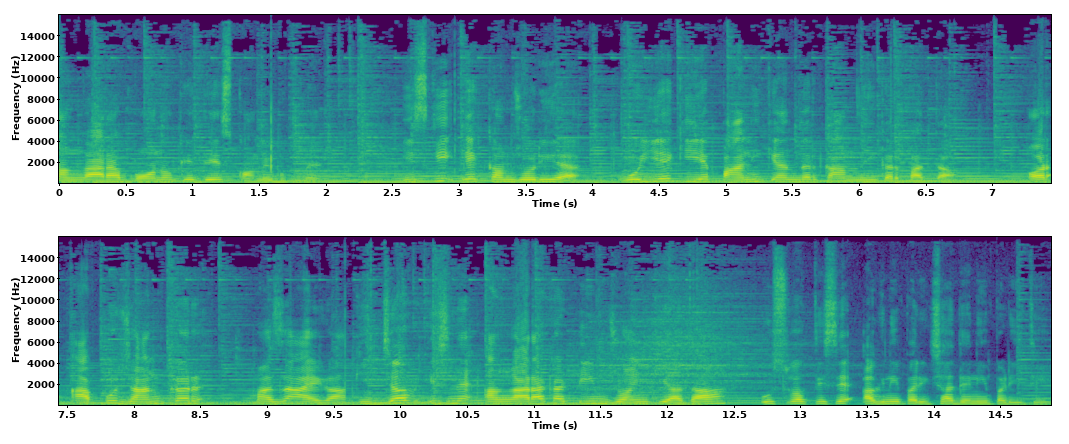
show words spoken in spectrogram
अंगारा बोनो के देश कॉमिक बुक में। इसकी एक कमज़ोरी है, वो ये कि ये पानी के अंदर काम नहीं कर पाता। और आपको जानकर मज़ा आएगा कि जब इसने अंगारा का टीम ज्वाइन किया था, उस वक्त इसे अग्नि परीक्षा देनी पड़ी थी।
